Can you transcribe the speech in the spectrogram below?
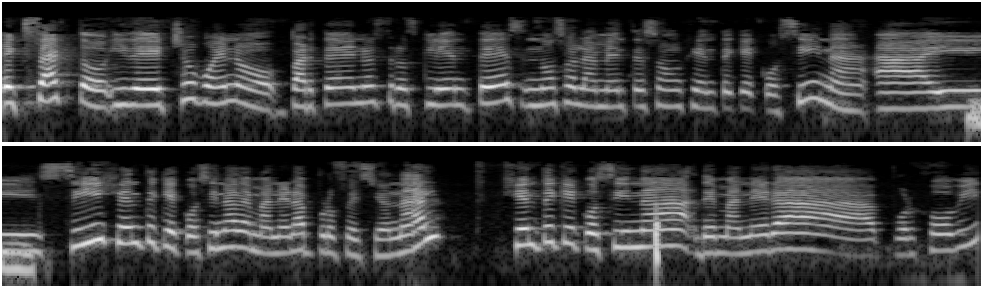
Exacto, y de hecho, bueno, parte de nuestros clientes no solamente son gente que cocina, hay sí gente que cocina de manera profesional, gente que cocina de manera por hobby,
